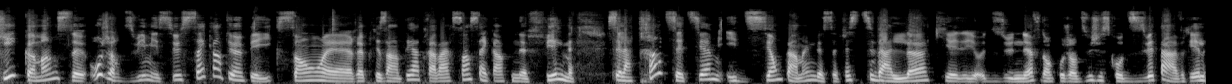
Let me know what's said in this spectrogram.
Qui commence euh, aujourd'hui, messieurs. 51 pays qui sont euh, représentés à travers 159 films. C'est la 37e édition quand même de ce festival-là qui est euh, du 9, donc aujourd'hui jusqu'au 18 avril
